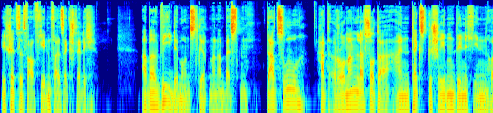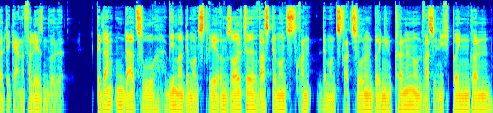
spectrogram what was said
Ich schätze, es war auf jeden Fall sechsstellig. Aber wie demonstriert man am besten? Dazu hat Roman Lassotta einen Text geschrieben, den ich Ihnen heute gerne verlesen würde. Gedanken dazu, wie man demonstrieren sollte, was Demonstran Demonstrationen bringen können und was sie nicht bringen können.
